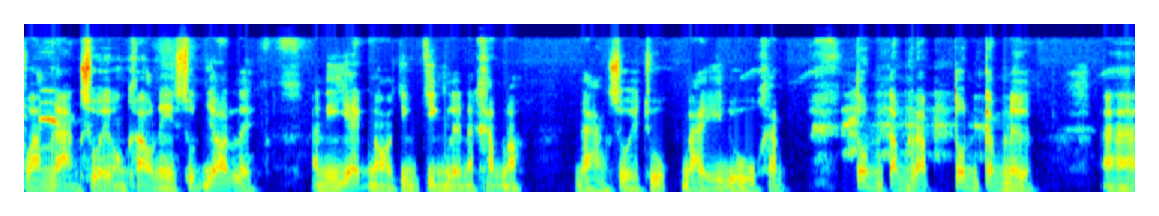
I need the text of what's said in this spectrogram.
ความด่างสวยของเขานี่สุดยอดเลย อันนี้แยกหน่อจริง ๆ เลยนะครับเนาะด่างสวยทุกใบดูครับ ต้นตำรับต้นกำเนิดอ่า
